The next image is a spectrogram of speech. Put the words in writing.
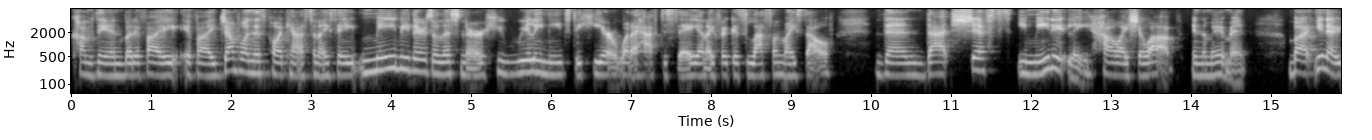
comes in but if i if i jump on this podcast and i say maybe there's a listener who really needs to hear what i have to say and i focus less on myself then that shifts immediately how i show up in the moment but you know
